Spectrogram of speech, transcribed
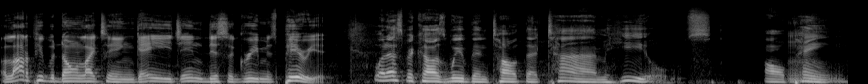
A lot of people don't like to engage in disagreements, period. Well, that's because we've been taught that time heals all Mm. pain,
